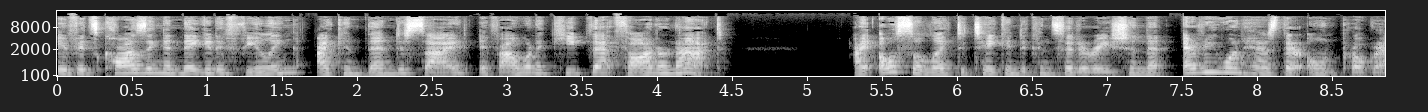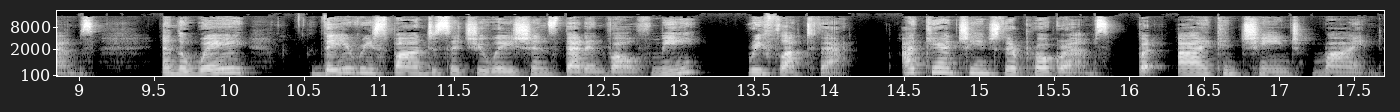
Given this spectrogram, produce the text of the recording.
If it's causing a negative feeling, I can then decide if I want to keep that thought or not. I also like to take into consideration that everyone has their own programs, and the way they respond to situations that involve me reflect that. I can't change their programs, but I can change mine.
